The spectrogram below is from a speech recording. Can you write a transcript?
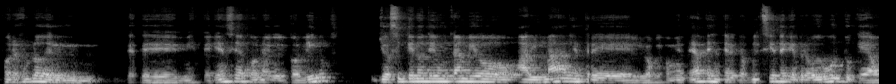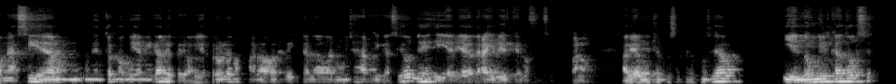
por ejemplo, desde mi experiencia con, el, con Linux, yo sí que noté un cambio abismal entre lo que comenté antes, entre el 2007 que probé Ubuntu, que aún así era un entorno muy amigable, pero había problemas a la hora de instalar muchas aplicaciones y había drivers que no funcionaban. Bueno, había muchas cosas que no funcionaban. Y en 2014,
